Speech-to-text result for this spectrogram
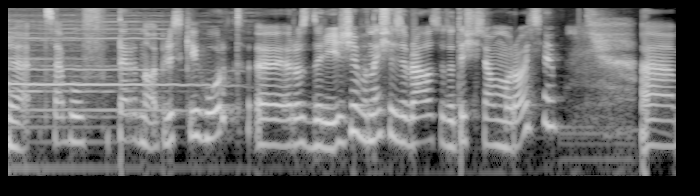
Отже, це був тернопільський гурт е, роздоріжжя. Вони ще зібралися у 2007 році. Е,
